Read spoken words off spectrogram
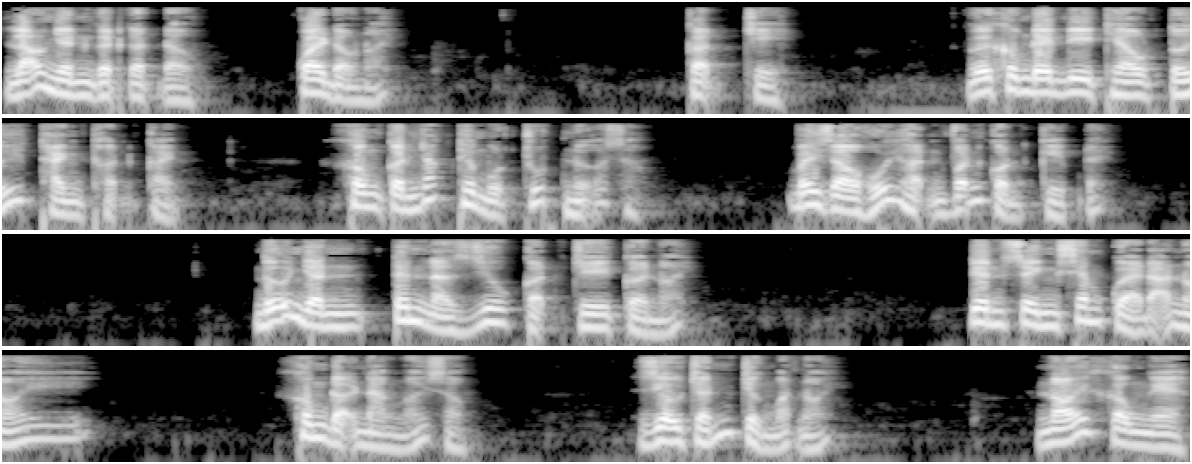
Lão nhân gật gật đầu, quay đầu nói. Cận chi, ngươi không nên đi theo tới thành thận cảnh. Không cần nhắc thêm một chút nữa sao? Bây giờ hối hận vẫn còn kịp đấy. Nữ nhân tên là Diêu Cận Chi cười nói. Tiên sinh xem quẻ đã nói... Không đợi nàng nói xong. Diêu Trấn trừng mắt nói. Nói không nghe.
